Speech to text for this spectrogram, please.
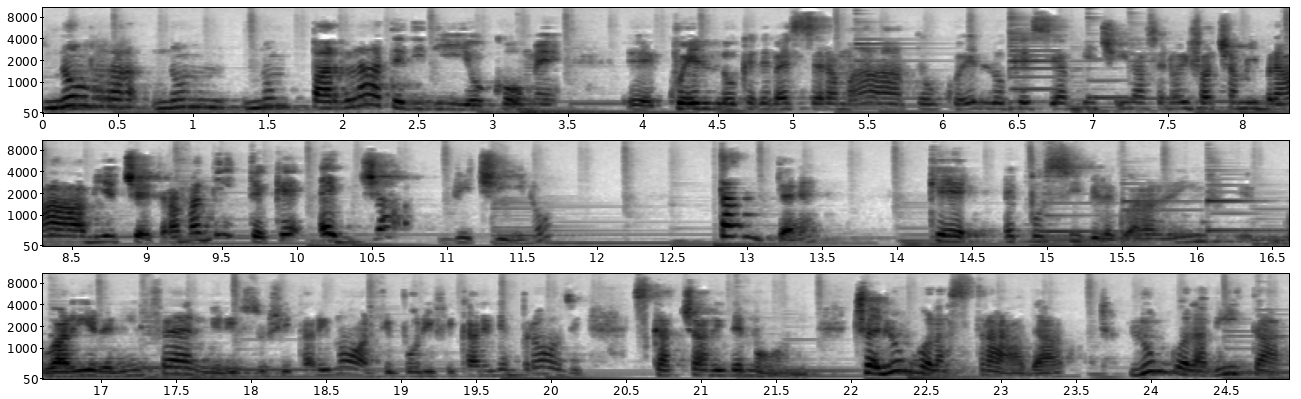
non, ra- non, non parlate di Dio come eh, quello che deve essere amato, quello che si avvicina se noi facciamo i bravi, eccetera, ma dite che è già vicino, tant'è che è possibile guarire gli infermi, risuscitare i morti, purificare i lebbrosi, scacciare i demoni. Cioè lungo la strada, lungo la vita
